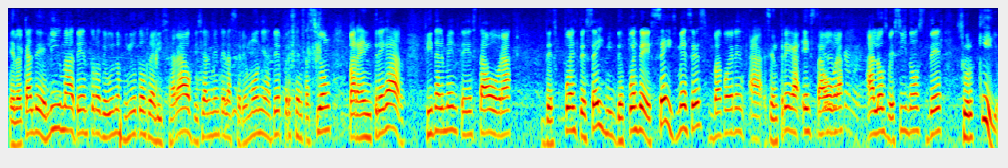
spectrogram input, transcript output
El alcalde de Lima dentro de unos minutos realizará oficialmente la ceremonia de presentación para entregar finalmente esta obra después de seis, después de seis meses va a poder se entrega esta obra a los vecinos de Surquillo.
